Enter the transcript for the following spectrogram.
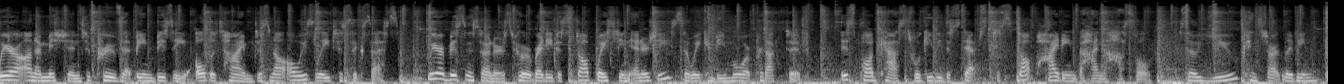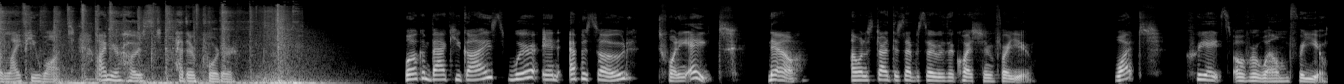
We are on a mission to prove that being busy all the time does not always lead to success. We are business owners who are ready to stop wasting energy so we can be more productive. This podcast will give you the steps to stop hiding behind the hustle so you can start living the life you want. I'm your host, Heather Porter. Welcome back, you guys. We're in episode 28. Now, I want to start this episode with a question for you What creates overwhelm for you?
